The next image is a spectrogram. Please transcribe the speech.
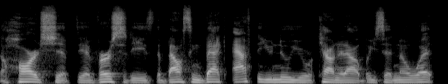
the hardships, the adversities, the bouncing back after you knew you were counted out, but you said, "No, what?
